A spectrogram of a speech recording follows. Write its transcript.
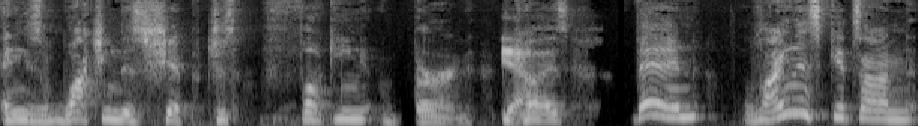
And he's watching this ship just fucking burn. Yeah. Because then Linus gets on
